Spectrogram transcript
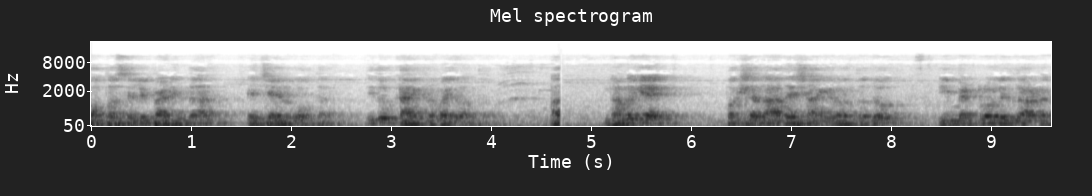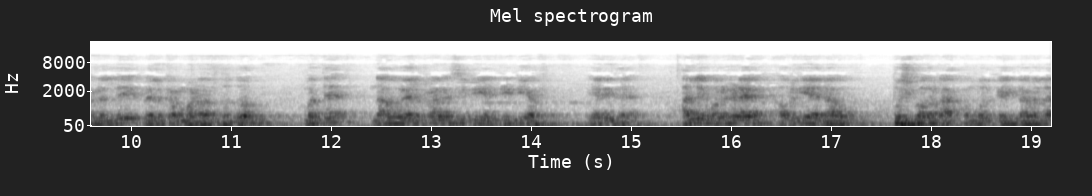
ವಾಪಸ್ ಹೆಲಿಪ್ಯಾಡ್ ಇಂದ ಎಚ್ ಎಲ್ಗೆ ಹೋಗ್ತಾರೆ. ಇದು ಕಾರ್ಯಕ್ರಮ ಇರುವಂತದ್ದು ನಮಗೆ ಪಕ್ಷದ ಆದೇಶ ಆಗಿರುವಂತದ್ದು ಈ ಮೆಟ್ರೋ ನಿಲ್ದಾಣಗಳಲ್ಲಿ ವೆಲ್ಕಮ್ ಮಾಡುವಂತದ್ದು ಮತ್ತೆ ನಾವು electronic city N T F ಏನಿದೆ, ಅಲ್ಲಿ ಹೊರಗಡೆ ಅವ್ರಿಗೆ ನಾವು ಪುಷ್ಪವನ್ನು ಹಾಕೋ ಮೂಲಕ ಈಗ ನಾವೆಲ್ಲ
